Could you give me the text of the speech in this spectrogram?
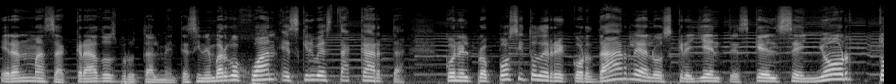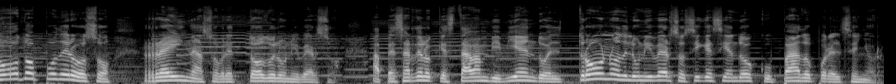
eran masacrados brutalmente. Sin embargo, Juan escribe esta carta con el propósito de recordarle a los creyentes que el Señor Todopoderoso reina sobre todo el universo. A pesar de lo que estaban viviendo, el trono del universo sigue siendo ocupado por el Señor.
